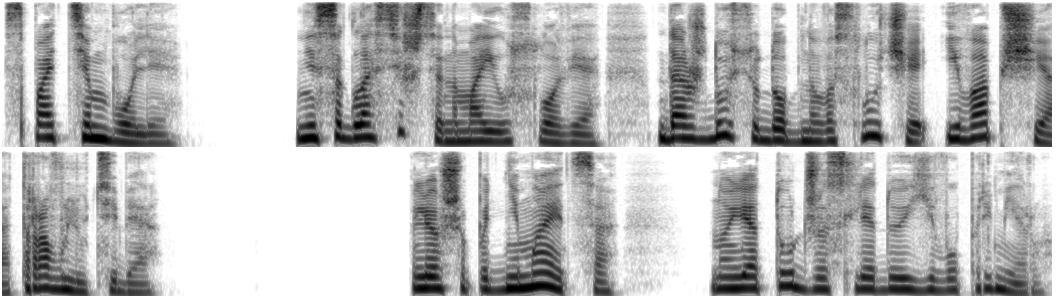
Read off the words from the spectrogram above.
спать тем более. Не согласишься на мои условия, дождусь удобного случая и вообще отравлю тебя. Лёша поднимается, но я тут же следую его примеру.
